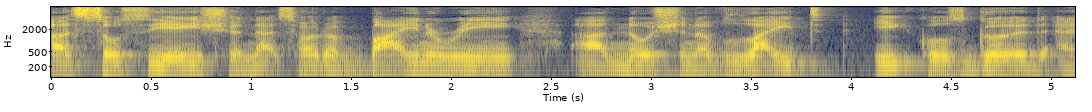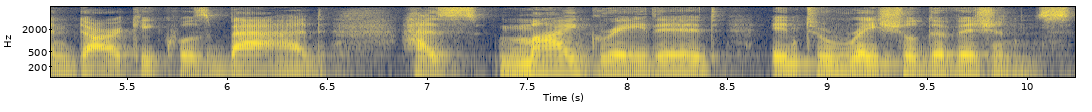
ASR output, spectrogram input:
association, that sort of binary uh, notion of light equals good and dark equals bad, has migrated into racial divisions.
